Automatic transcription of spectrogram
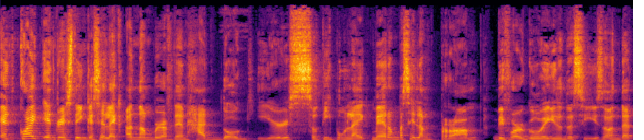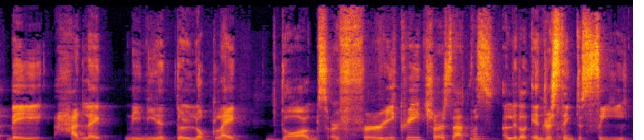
And quite interesting kasi like a number of them had dog ears. So tipong like meron ba silang prompt before going into the season that they had like they needed to look like dogs or furry creatures. That was a little interesting to see.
